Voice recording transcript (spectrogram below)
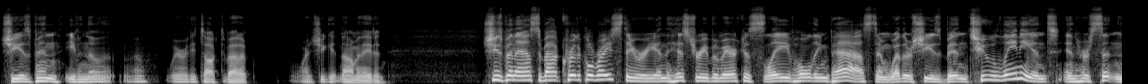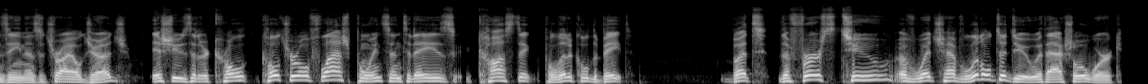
She has been, even though well, we already talked about it, why did she get nominated? She's been asked about critical race theory and the history of America's slaveholding past and whether she has been too lenient in her sentencing as a trial judge, issues that are cult- cultural flashpoints in today's caustic political debate. But the first two of which have little to do with actual work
